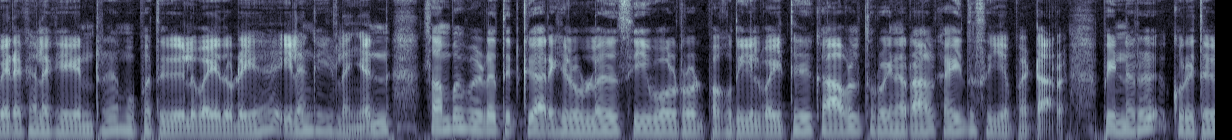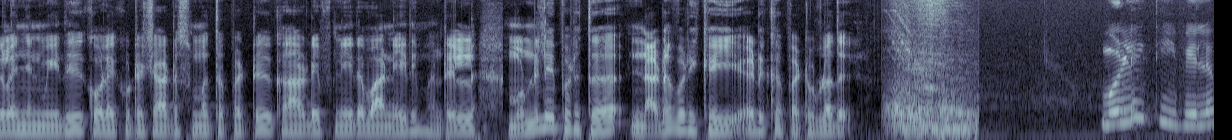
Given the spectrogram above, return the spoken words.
வெரகலகே என்ற முப்பத்தி ஏழு வயதுடைய இலங்கை இளைஞன் சம்பவ இடத்திற்கு அருகிலுள்ள சீவோல் ரோட் பகுதியில் வைத்து காவல்துறையினரால் கைது செய்யப்பட்டார். பின்னர் குறித்த இளைஞன் மீது கொலை குற்றச்சாட்டு சுமத்தப்பட்டு கார்டிஃப் நீதவான் நீதிமன்றில் முன்னிலைப்படுத்த நடவடிக்கை எடுக்கப்பட்டுள்ளது. முல்லைத்தீவில்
